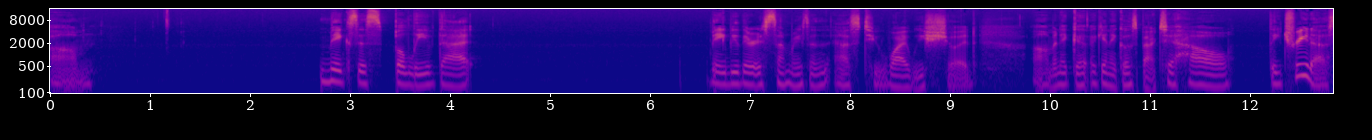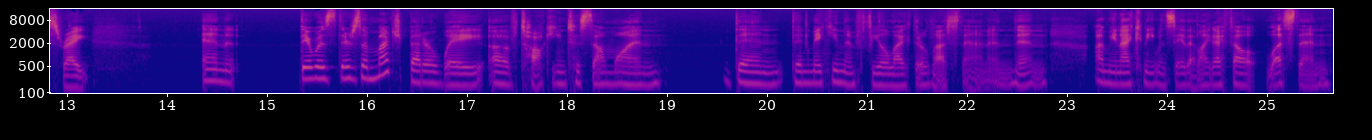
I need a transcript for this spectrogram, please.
um, makes us believe that maybe there is some reason as to why we should. Um, and it, again, it goes back to how they treat us, right? And there was there's a much better way of talking to someone than than making them feel like they're less than and then I mean, I can even say that like I felt less than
